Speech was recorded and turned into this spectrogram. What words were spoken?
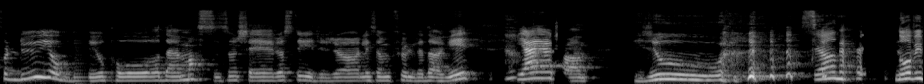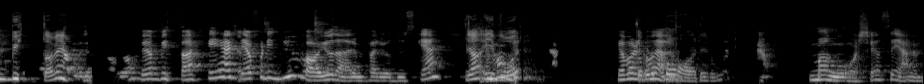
For du jobber jo på, og det er masse som skjer og styrer og liksom fulle dager. Jeg er sånn ro. Ja, nå har vi bytta, vi. Vi har bytta helt. Ja, fordi du var jo der en periode, husker jeg. Ja, i vår. Var, Da var det bare ro. Mange år siden, sier jeg,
